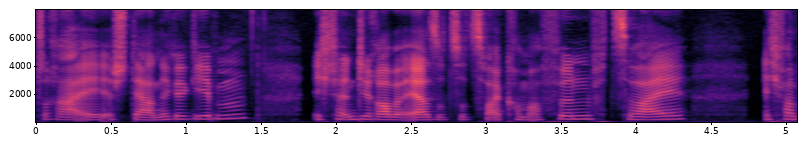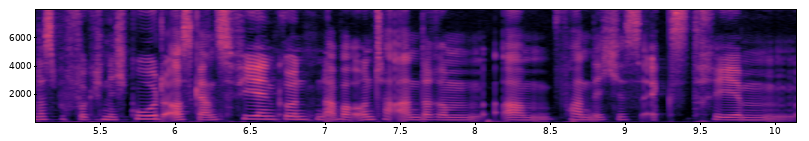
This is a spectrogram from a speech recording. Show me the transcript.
drei Sterne gegeben. Ich tendiere aber eher so zu 2,5, 2. Ich fand das Buch wirklich nicht gut, aus ganz vielen Gründen, aber unter anderem ähm, fand ich es extrem.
